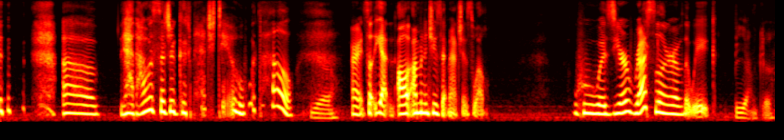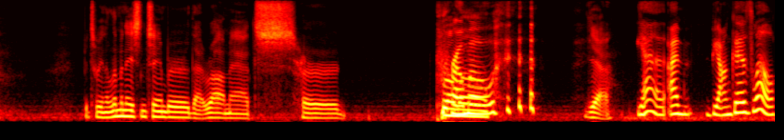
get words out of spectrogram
uh yeah, that was such a good match too. What the hell? Yeah. All right, so yeah, I'll, I'm going to choose that match as well. Who was your wrestler of the week? Bianca. Between Elimination Chamber, that Raw match, her promo. Promo. Yeah. yeah, I'm Bianca as well.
